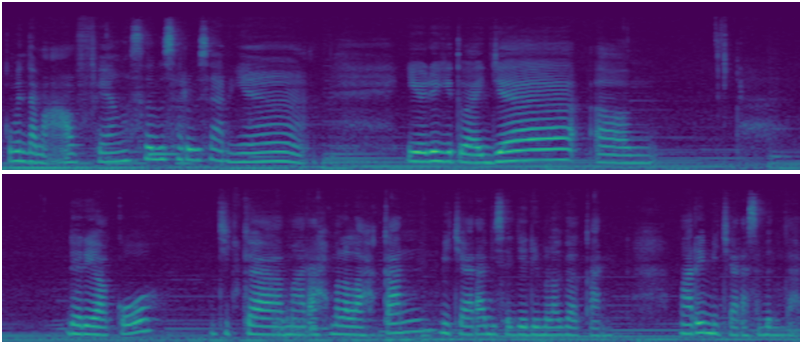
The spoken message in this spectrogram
Aku minta maaf yang sebesar besarnya ya udah gitu aja um, dari aku jika marah melelahkan bicara bisa jadi melegakan mari bicara sebentar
